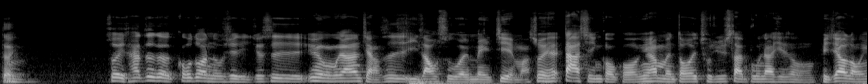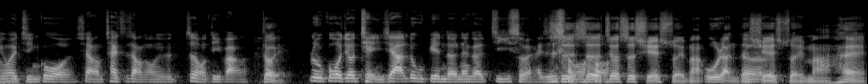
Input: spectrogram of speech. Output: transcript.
对。嗯、所以它这个高端螺旋体，就是因为我们刚刚讲是以老鼠为媒介嘛，所以大型狗狗，因为它们都会出去散步，那些什么比较容易会经过像菜市场中这种地方。对。路过就舔一下路边的那个积水还是什么？是是，就是血水嘛，污染的血水嘛，嗯、嘿。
